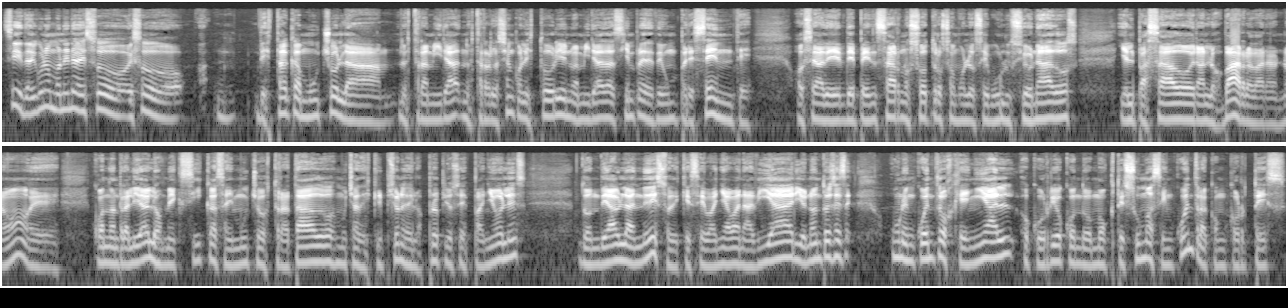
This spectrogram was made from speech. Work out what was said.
Sí, de alguna manera eso, eso destaca mucho la, nuestra, mirada, nuestra relación con la historia y una mirada siempre desde un presente. O sea, de, pensar nosotros somos los evolucionados y el pasado eran los bárbaros, ¿no? Eh, cuando en realidad los mexicas hay muchos tratados, muchas descripciones de los propios españoles donde hablan de eso, de que se bañaban a diario, ¿no? Entonces, un encuentro genial ocurrió cuando Moctezuma se encuentra con Cortés,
